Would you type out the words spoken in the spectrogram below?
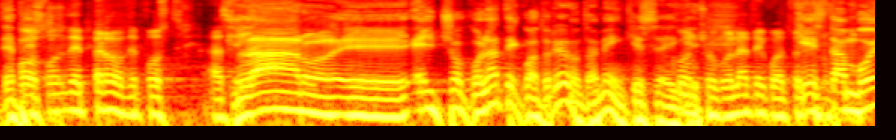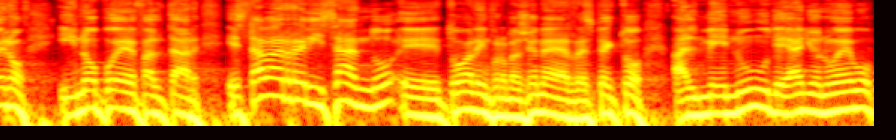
De postre. De, perdón, de postre. claro, eh, el chocolate ecuatoriano también, que es, eh, Con chocolate ecuatoriano. que es tan bueno y no puede faltar. Estaba revisando eh, toda la información respecto al menú de Año Nuevo,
